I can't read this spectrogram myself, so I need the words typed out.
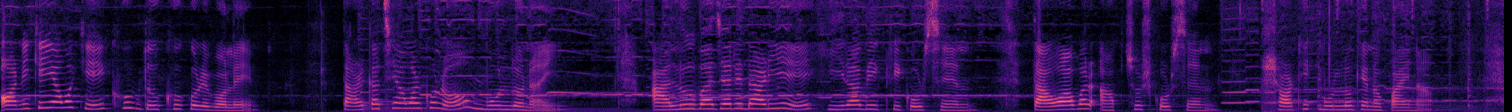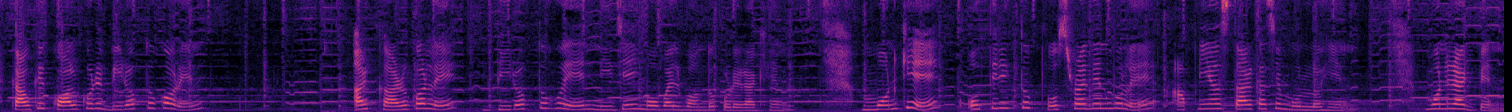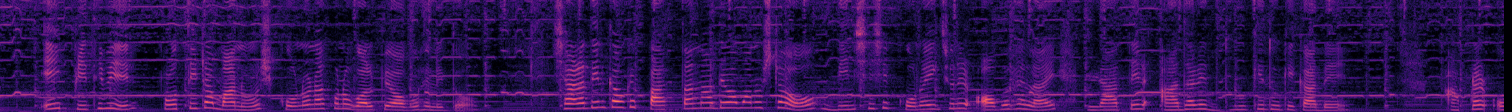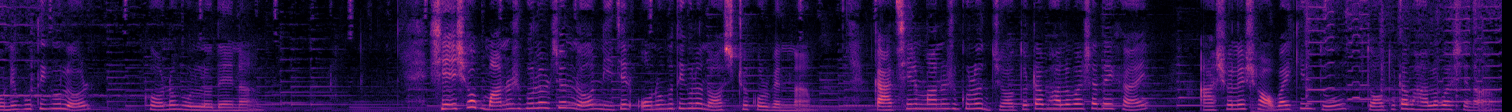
অনেকেই আমাকে খুব দুঃখ করে বলে, তার কাছে আমার কোনো মূল্য নাই। আলু বাজারে দাঁড়িয়ে হীরা বিক্রি করছেন, তাও আবার আফসোস করছেন, সঠিক মূল্য কেন পায় না? কাউকে কল করে বিরক্ত করেন আর কারও কলে বিরক্ত হয়ে নিজেই মোবাইল বন্ধ করে রাখেন। মনকে অতিরিক্ত প্রশ্রয় দেন বলে আপনি আজ তার কাছে মূল্যহীন। মনে রাখবেন, এই পৃথিবীর প্রতিটা মানুষ কোনো না কোনো গল্পে অবহেলিত। সারাদিন কাউকে পাত্তা না দেওয়া মানুষটাও দিন শেষে কোনো একজনের অবহেলায় রাতের আধারে ধুকে ধুকে কাঁদে। আপনার অনুভূতিগুলোর কোনো মূল্য দেয় না। সেই সব মানুষগুলোর জন্য নিজের অনুভূতিগুলো নষ্ট করবেন না। কাছের মানুষগুলো যতটা ভালোবাসা দেখায় আসলে সবাই কিন্তু ততটা ভালোবাসে না।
